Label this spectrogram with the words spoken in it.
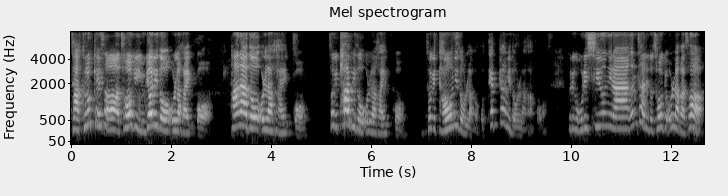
자 그렇게 해서 저기 유결이도 올라가 있고 다나도 올라가 있고 저기 타비도 올라가 있고 저기 다온이도 올라가고 태평이도 올라가고 그리고 우리 시윤이랑 은찬이도 저기 올라가서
